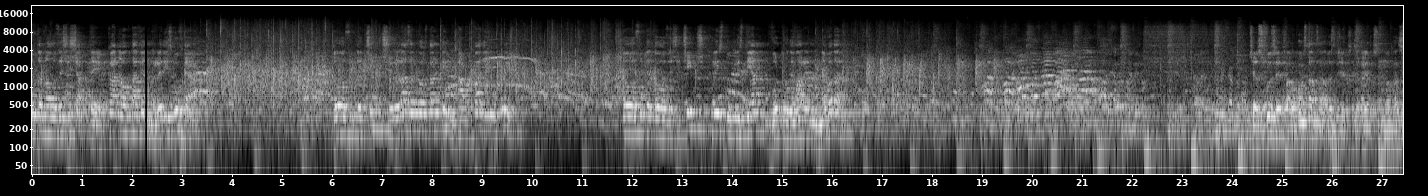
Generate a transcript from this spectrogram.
...197, Cana Octavian, Redis Buhtea. 205, Lazar Constantin, Hartbadi, București. 225, Cristu Cristian, Vultur de Mare, Năvădare. Cer scuze, Faru Constanța, aveți grijă cu secretariatul să nu notați.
